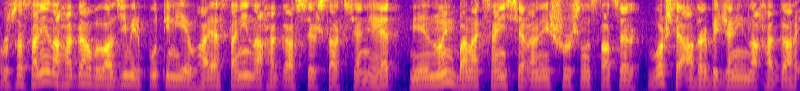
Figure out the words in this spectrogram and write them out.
Ռուսաստանի նախագահ Վլադիմիր Պուտինի եւ Հայաստանի նախագահ Սերժ Սարգսյանի հետ միևնույն բանակցային սեղանի շուրջ նստած էր ոչ թե Ադրբեջանի նախագահ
